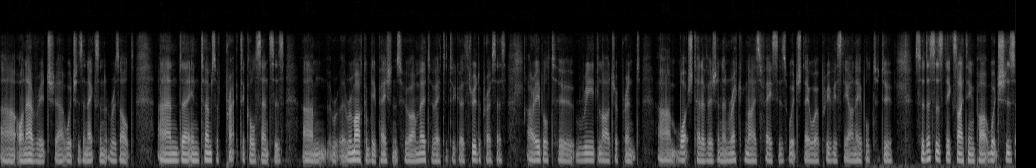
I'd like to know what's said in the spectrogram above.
uh, on average, uh, which is an excellent result. And uh, in terms of practical senses, um, r- remarkably, patients who are motivated to go through the process are able to read larger print, um, watch television, and recognize faces which they were previously unable to do. So, this is the exciting part, which is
